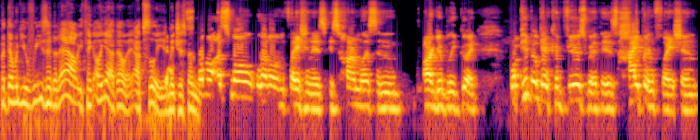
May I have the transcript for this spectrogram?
but then when you reason it out you think oh yeah no absolutely it yeah, makes you spend small, a small level of inflation is is harmless and arguably good. What people get confused with is hyperinflation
